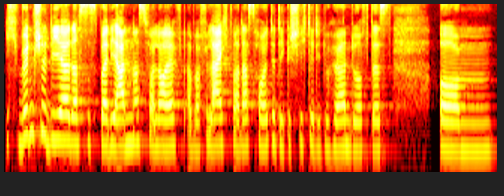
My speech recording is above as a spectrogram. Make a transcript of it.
ich wünsche dir, dass es bei dir anders verläuft, aber vielleicht war das heute die Geschichte, die du hören durftest um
